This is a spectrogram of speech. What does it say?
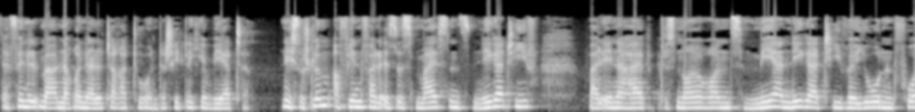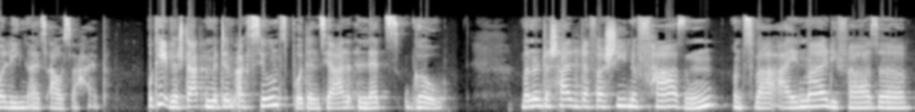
Da findet man auch in der Literatur unterschiedliche Werte. Nicht so schlimm, auf jeden Fall ist es meistens negativ, weil innerhalb des Neurons mehr negative Ionen vorliegen als außerhalb. Okay, wir starten mit dem Aktionspotenzial. Let's go. Man unterscheidet da verschiedene Phasen, und zwar einmal die Phase,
